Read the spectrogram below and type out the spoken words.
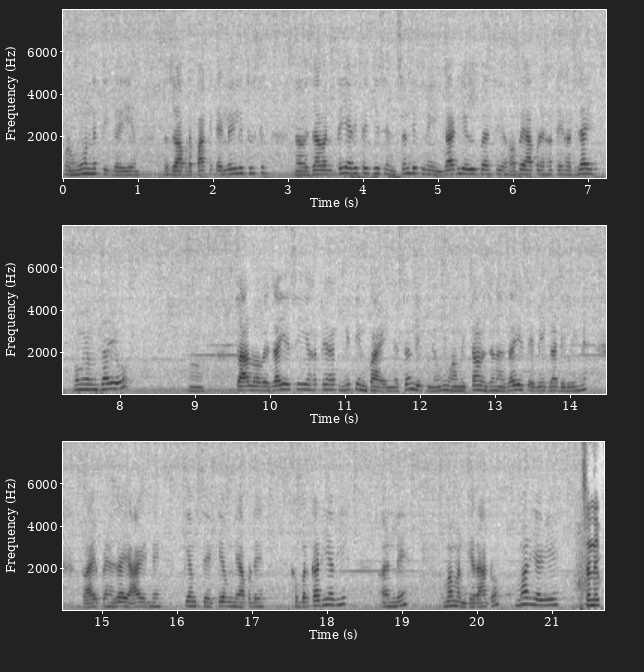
પણ હું નથી ગઈ એમ. તો જો આપણે પાકીટે લઈ લીધું છે ને હવે જવાની તૈયારી થઈ ગઈ છે ને સંદીપની ગાડીએ આવી છે હવે આપણે હટે હટ જાય. મમ્મી એમ જાય હો. હા ચાલો હવે જઈએ છીએ હટે હટ. નીતિનભાઈ ને સંદીપને હું અમે ત્રણ જણા જઈએ છીએ બે ગાડી લઈને. તો આ પાસે જાય આવીને કેમ છે કેમ ને આપણે ખબર કાઢી આવીએ. અને મામાને ઘેર આંટો મારી આવીએ. સંદીપ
